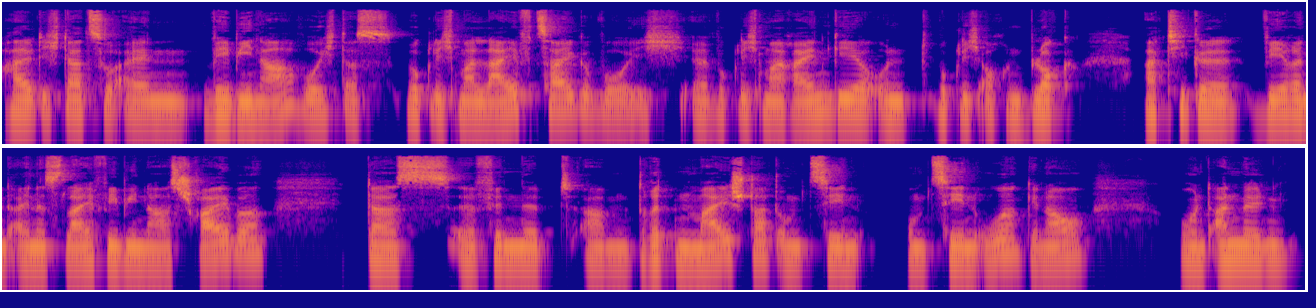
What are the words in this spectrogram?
halte ich dazu ein Webinar, wo ich das wirklich mal live zeige, wo ich äh, wirklich mal reingehe und wirklich auch einen Blogartikel während eines Live-Webinars schreibe. Das äh, findet am 3. Mai statt um 10, um 10 Uhr, genau. Und anmelden,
